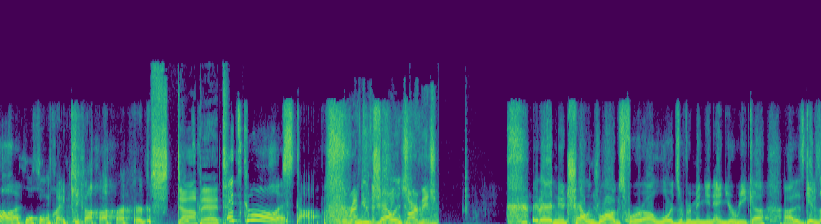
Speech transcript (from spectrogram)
Oh my god. Stop it. It's cool. Stop. The rest New is challenge. garbage. They've added new challenge logs for uh, Lords of Verminion and Eureka. Uh, this gives,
